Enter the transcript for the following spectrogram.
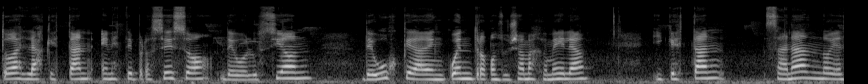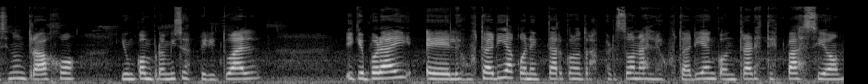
todas las que están en este proceso de evolución, de búsqueda, de encuentro con su llama gemela y que están sanando y haciendo un trabajo y un compromiso espiritual y que por ahí eh, les gustaría conectar con otras personas, les gustaría encontrar este espacio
